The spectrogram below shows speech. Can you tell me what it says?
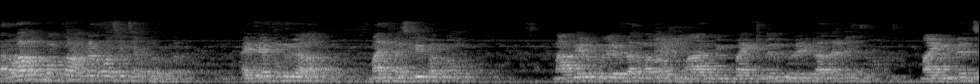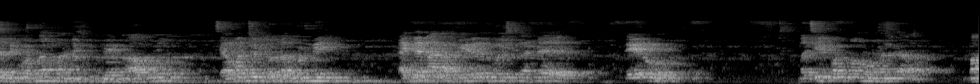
తర్వాత మొత్తం హండ్రెడ్ పర్సెంట్ చెప్పగలుగుతాను అయితే ముందుగా మాది మచిలీపట్నం. నా పేరు బుల్లెట్ ధర్మారావు. మా మా ఇంటి పేరు బుల్లెట్ కాదండి. మా ఇంటి పేరు చలికొండ మా నేను కాపులు చర్మం చెట్టు అల్లుండి అయితే నాకు ఆ పేరు ఎందుకు వచ్చిందంటే నేను మచిలీపట్నంలో ఉండగా మా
